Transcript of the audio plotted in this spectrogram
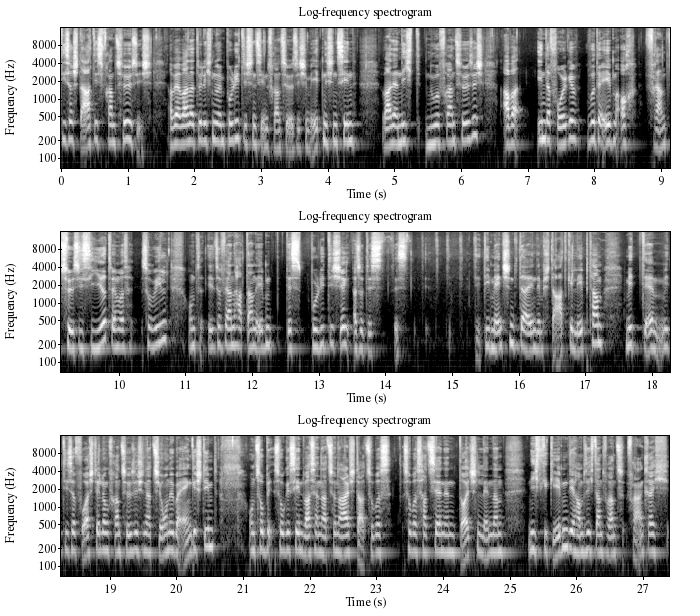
dieser Staat ist französisch. Aber er war natürlich nur im politischen Sinn französisch, im ethnischen Sinn war er nicht nur französisch, aber in der Folge wurde er eben auch französisiert, wenn man so will. Und insofern hat dann eben das politische, also das, das, die Menschen, die da in dem Staat gelebt haben, mit, äh, mit dieser Vorstellung französische Nation übereingestimmt. Und so, so gesehen war es ein Nationalstaat. Sowas, sowas hat es ja in den deutschen Ländern nicht gegeben. Die haben sich dann Franz Frankreich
